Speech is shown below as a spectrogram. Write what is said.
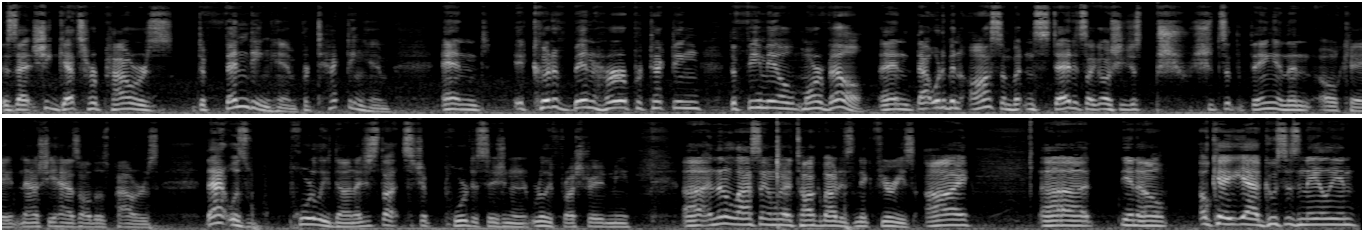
is that she gets her powers defending him, protecting him. And it could have been her protecting the female Mar-Vell, and that would have been awesome. But instead, it's like, oh, she just shoots at the thing, and then okay, now she has all those powers. That was poorly done. I just thought such a poor decision and it really frustrated me. Uh, and then the last thing I'm going to talk about is Nick Fury's eye. Uh, you know, okay, yeah, Goose is an alien,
